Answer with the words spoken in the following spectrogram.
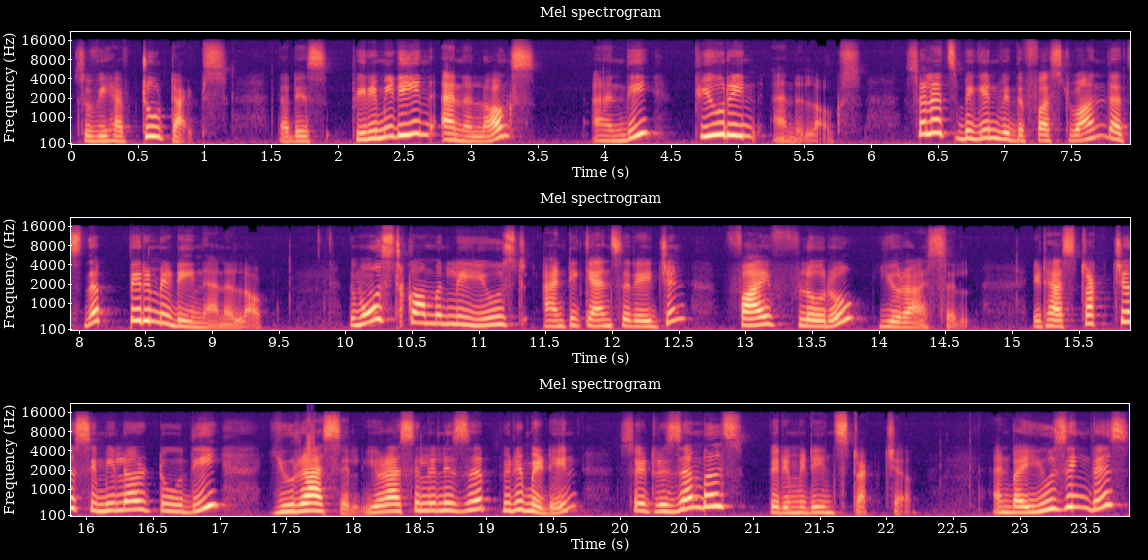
So, we have two types that is pyrimidine analogues and the purine analogues. So, let us begin with the first one that is the pyrimidine analog. The most commonly used anti-cancer agent 5-fluorouracil. It has structure similar to the uracil. Uracilin is a pyrimidine. So, it resembles pyrimidine structure and by using this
